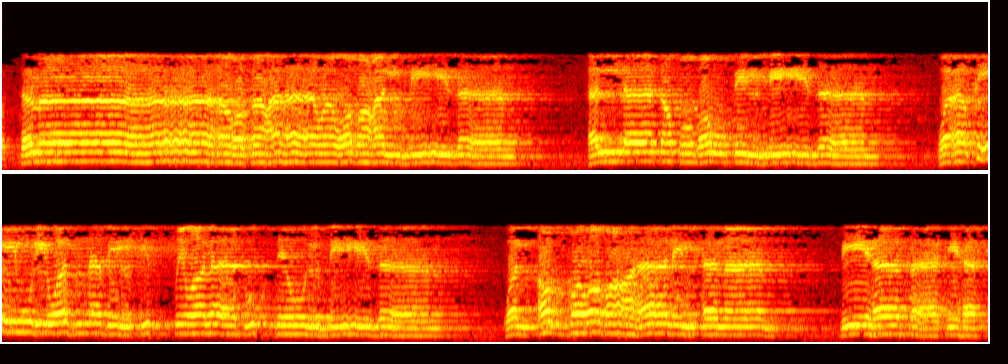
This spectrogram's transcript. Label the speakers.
Speaker 1: والسماء رفعها ووضع الميزان ألا تطغوا في الميزان وأقيموا الوزن بالقسط ولا تكسروا الميزان والأرض وضعها للأنام فيها فاكهة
